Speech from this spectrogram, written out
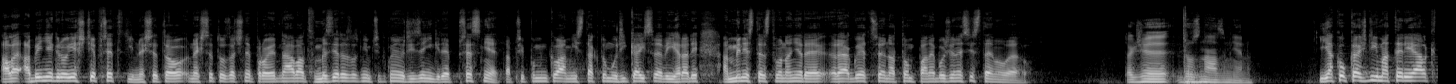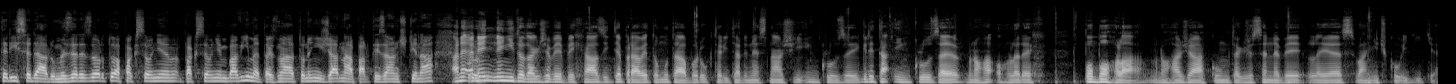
Ale aby někdo ještě předtím, než se to, než se to začne projednávat v mezirezortním připomínkovém řízení, kde přesně ta připomínková místa k tomu říkají své výhrady a ministerstvo na ně reaguje, co je na tom, pane bože, nesystémového. Takže dozná změn jako každý materiál, který se dá do mezirezortu a pak se o něm, pak se o něm bavíme. Tak znamená, to není žádná partizánština. A, ne, a ne, není to tak, že vy vycházíte právě tomu táboru, který tady nesnáší inkluzi, kdy ta inkluze v mnoha ohledech pomohla mnoha žákům, takže se nevylije s vaničkou i dítě.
